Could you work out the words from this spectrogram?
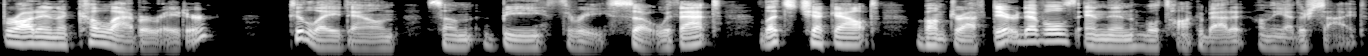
brought in a collaborator to lay down some B3. So with that, let's check out Bump Draft Daredevils, and then we'll talk about it on the other side.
